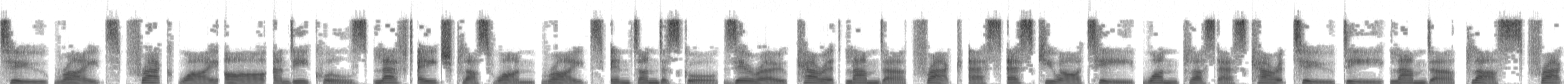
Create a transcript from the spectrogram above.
2 right frac y r and equals left h plus 1 right int underscore zero caret lambda frac s sqrt one plus s caret two d lambda plus frac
